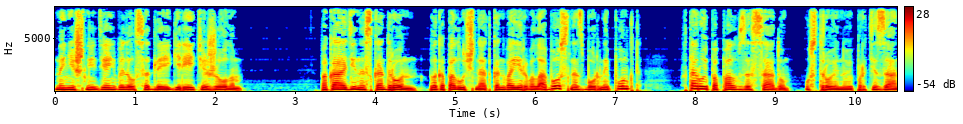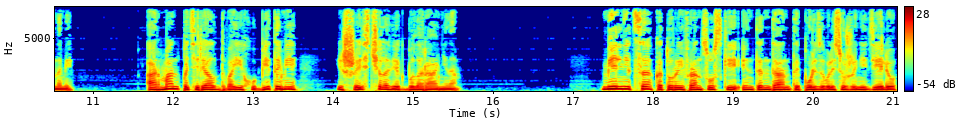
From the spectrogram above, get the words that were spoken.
Нынешний день выдался для егерей тяжелым. Пока один эскадрон благополучно отконвоировал обоз на сборный пункт, второй попал в засаду, устроенную партизанами. Арман потерял двоих убитыми, и шесть человек было ранено. Мельница, которой французские интенданты пользовались уже неделю,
